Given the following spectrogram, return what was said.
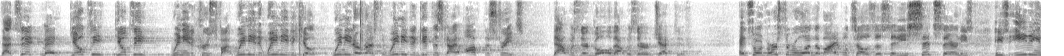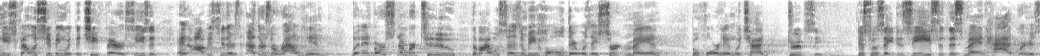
That's it, man. Guilty, guilty. We need to crucify. We need to, we need to kill him. We need to arrest him. We need to get this guy off the streets. That was their goal. That was their objective. And so in verse number one, the Bible tells us that he sits there and he's, he's eating and he's fellowshipping with the chief Pharisees, and, and obviously there's others around him. But in verse number two, the Bible says, And behold, there was a certain man before him which had dropsy. This was a disease that this man had where his,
